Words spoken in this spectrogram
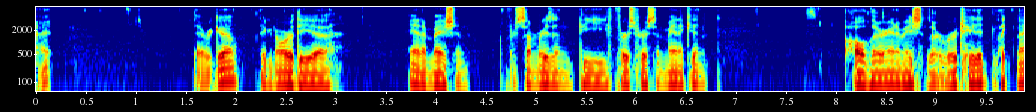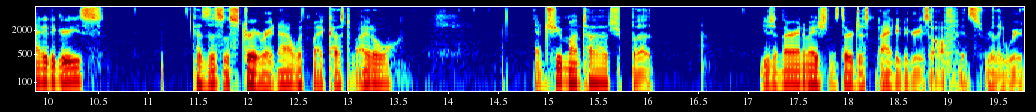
Alright. There we go. Ignore the uh, animation. For some reason, the first person mannequin all their animations are rotated like 90 degrees because this is straight right now with my custom idle and shoot montage, but using their animations, they're just 90 degrees off. It's really weird.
